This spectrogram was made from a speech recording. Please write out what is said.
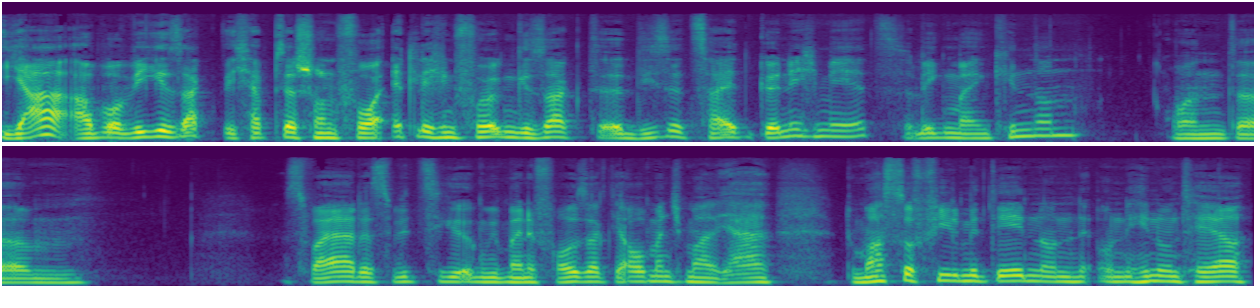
Ja, aber wie gesagt, ich habe es ja schon vor etlichen Folgen gesagt, äh, diese Zeit gönne ich mir jetzt wegen meinen Kindern. Und ähm, das war ja das Witzige, irgendwie meine Frau sagt ja auch manchmal, ja, du machst so viel mit denen und, und hin und her,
